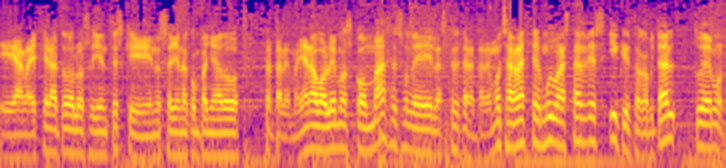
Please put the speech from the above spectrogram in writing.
eh, agradecer a todos los oyentes que nos hayan acompañado esta tarde. Mañana volvemos con más, eso de las 3 de la tarde. Muchas gracias, muy buenas tardes y Cristo Capital, tu demon.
